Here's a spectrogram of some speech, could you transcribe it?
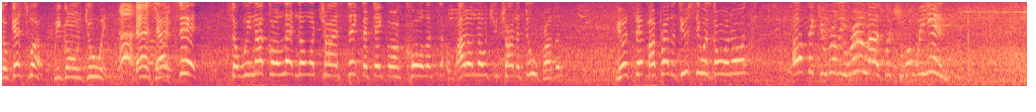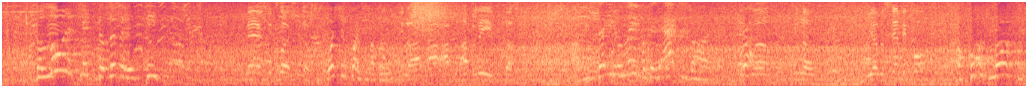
so guess what? We're gonna do it. That's That's it. So we're not gonna let no one try and think that they're gonna call us. I don't know what you're trying to do, brother. You understand, my brother? Do you see what's going on? I don't think you really realize what you, what we in. The Lord is here to deliver His people. Let me ask you a question though. What's your question, my brother? You know, I, I, I- I believe, trust me. You say you believe, but there's actions behind it. Well, you know, you ever sin before? Of course, we all sin.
